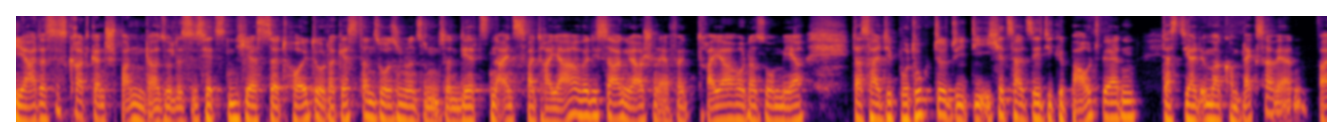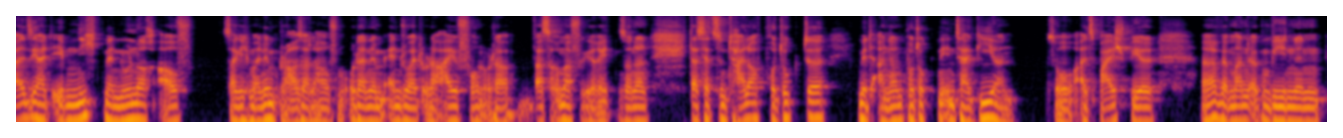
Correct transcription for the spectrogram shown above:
Ja, das ist gerade ganz spannend. Also das ist jetzt nicht erst seit heute oder gestern so, sondern so in die letzten eins, zwei, drei Jahre, würde ich sagen. Ja, schon eher für drei Jahre oder so mehr. Dass halt die Produkte, die, die ich jetzt halt sehe, die gebaut werden, dass die halt immer komplexer werden, weil sie halt eben nicht mehr nur noch auf sage ich mal, in einem Browser laufen oder in einem Android oder iPhone oder was auch immer für Geräten, sondern dass ja zum Teil auch Produkte mit anderen Produkten interagieren. So als Beispiel, ja, wenn man irgendwie einen,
